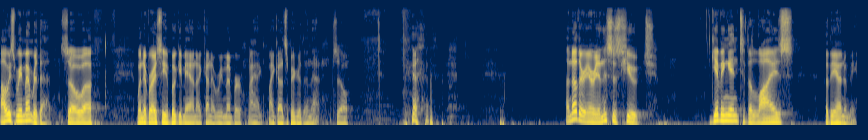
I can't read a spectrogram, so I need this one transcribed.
I always remember that. So uh, whenever I see a boogeyman, I kind of remember, my, my God's bigger than that. So. Another area, and this is huge giving in to the lies of the enemy.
